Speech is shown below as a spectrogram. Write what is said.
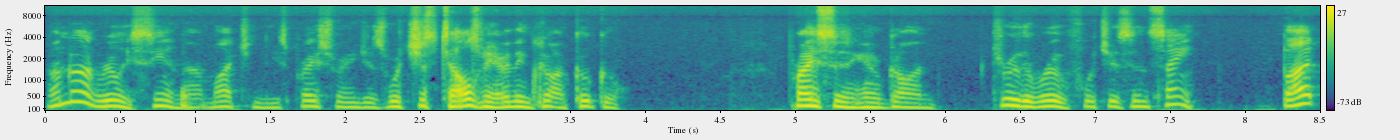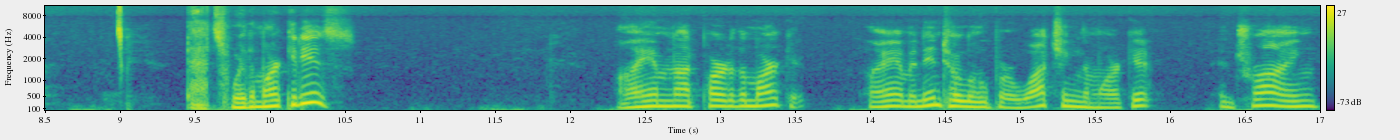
I'm not really seeing that much in these price ranges, which just tells me everything's gone cuckoo. Prices have gone through the roof, which is insane. But that's where the market is. I am not part of the market. I am an interloper watching the market and trying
